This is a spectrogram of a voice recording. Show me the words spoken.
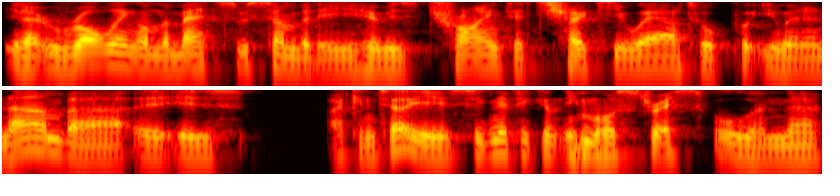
you know, rolling on the mats with somebody who is trying to choke you out or put you in an armbar is, I can tell you, significantly more stressful than, uh,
